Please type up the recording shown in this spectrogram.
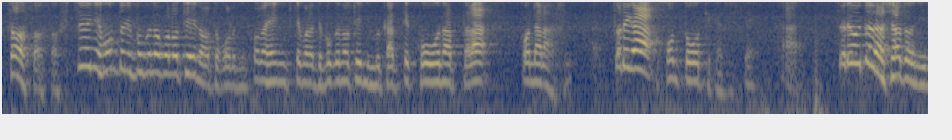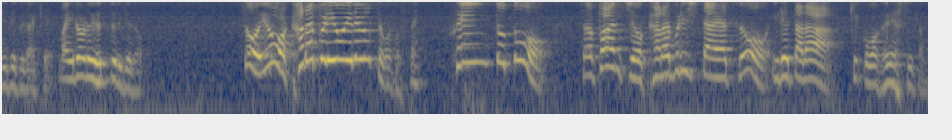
そうそうそう。普通に本当に僕のこの手のところにこの辺に来てもらって僕の手に向かってこうなったらこうならんす。それが本当って感じですね、はい、それをただシャドウに入れていくだけ。まあいろいろ言ってるけど。そう要は空振りを入れろってことですね。フェイントとそのパンチを空振りしたやつを入れたら結構分かりやすいかも。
